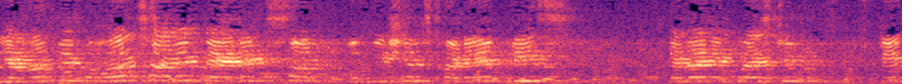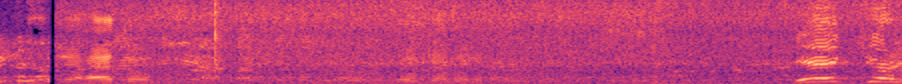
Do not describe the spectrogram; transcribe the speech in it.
यहाँ पे बहुत सारे पेरेंट्स और ऑफिशियल्स खड़े हैं please can I request you to take the है तो वो क्या बोले एक चोर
